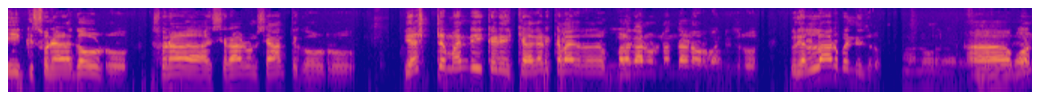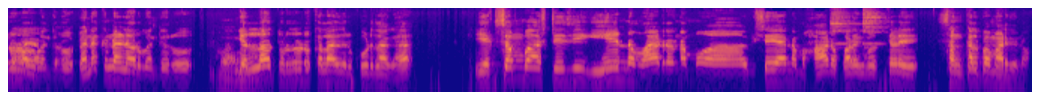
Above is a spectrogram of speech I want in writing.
ಈ ಈಗ ಸುನ್ಯಾಳ ಗೌಡ್ರು ಸುನ್ಯಾಳ ಶಿರಾಡೋಣ ಶಾಂತ ಗೌಡ್ರು ಎಷ್ಟ್ ಮಂದಿ ಈ ಕಡೆ ಕೆಳಗಡೆ ಕಲಾವಿದರು ಬಳಗಾನೂರ್ ನಂದಣ್ಣ ಅವ್ರು ಬಂದಿದ್ರು. ಇವ್ರೆಲ್ಲಾರು ಬಂದಿದ್ರು. ಆ ಮಣ್ಣೂರ್ ಅವ್ರು ಬಂದಿರು ಬೆನಕನಹಳ್ಳಿ ಅವ್ರು ಬಂದಿರು ಎಲ್ಲಾ ದೊಡ್ಡ ದೊಡ್ಡ ಕಲಾವಿದರು ಕೂಡಿದಾಗ ಎಕ್ಸಂಬ ಸ್ಟೇಜಿಗೆ ಏನ್ ಮಾಡ್ರ ನಮ್ಮ ವಿಷಯ ನಮ್ಮ ಹಾಡು ಹೊರಗೆ ಬರ್ತೇಳಿ ಸಂಕಲ್ಪ ಮಾಡಿದ್ವಿ ನಾವು.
